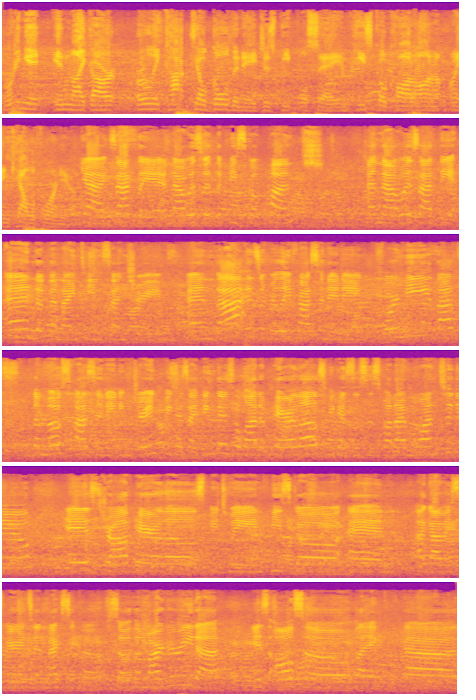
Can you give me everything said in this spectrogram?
bring it in like our early cocktail golden age as people say and pisco caught on in california Yeah, exactly. And that was with the Pisco Punch. And that was at the end of the 19th century. And that is a really fascinating, for me, that's the most fascinating drink because I think there's a lot of parallels because this is what I want to do is draw parallels between Pisco and agave spirits in Mexico. So the margarita is also like uh,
